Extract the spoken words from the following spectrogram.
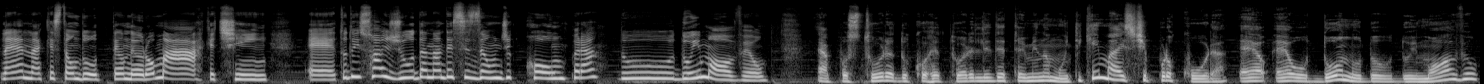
né, na questão do tem o neuromarketing, é, tudo isso ajuda na decisão de compra do, do imóvel. É, a postura do corretor ele determina muito. E quem mais te procura? É, é o dono do, do imóvel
